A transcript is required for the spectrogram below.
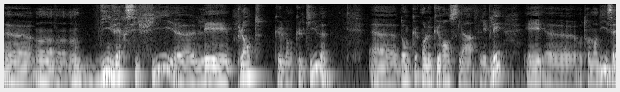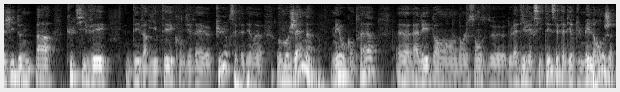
euh, on, diversifie euh, les plantes que l'on cultive. Donc, en l'occurrence, là, les blés. Et autrement dit, il s'agit de ne pas cultiver des variétés qu'on dirait pures, c'est-à-dire homogènes, mais au contraire aller dans, dans le sens de, de la diversité, c'est-à-dire du mélange,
